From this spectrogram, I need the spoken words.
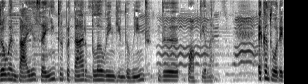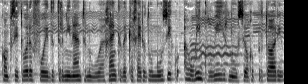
Joan Baez a interpretar Blowing in the Wind de Bob Dylan. A cantora e compositora foi determinante no arranque da carreira do músico ao incluir no seu repertório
